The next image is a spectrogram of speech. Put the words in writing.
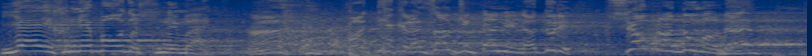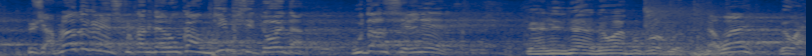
Я их не буду снимать. А? Вот ты красавчик, Тамик, в натуре. Все продумал, да? Слушай, а правда говорят, что когда рука в гипсе, то это удар сильнее? Я не знаю, давай попробуем. Давай. Давай.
